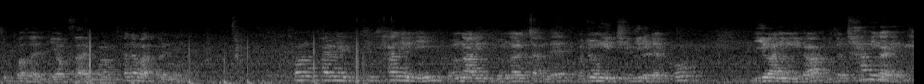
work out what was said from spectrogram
싶어서 이렇게 역사에 뭘 찾아봤더니 1894년이 요날이 요날자인데 고종이 즉위를 했고 이완용이가 이제 참의가 된다.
